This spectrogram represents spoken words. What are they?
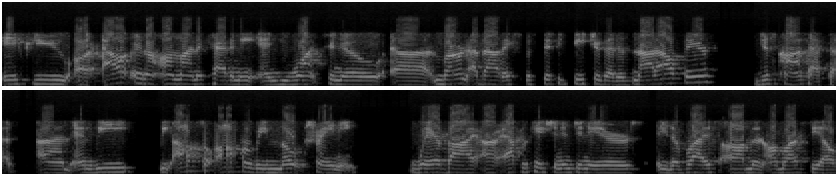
If you are out in an online academy and you want to know, uh, learn about a specific feature that is not out there, just contact us. Um, and we, we also offer remote training whereby our application engineers, either Bryce, Almond, or Marciel,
